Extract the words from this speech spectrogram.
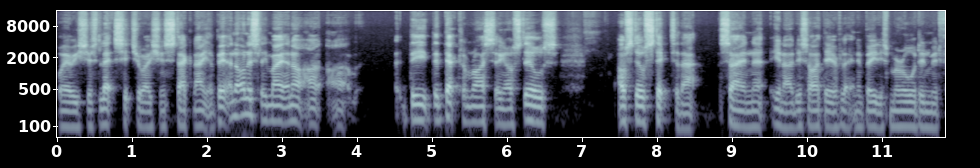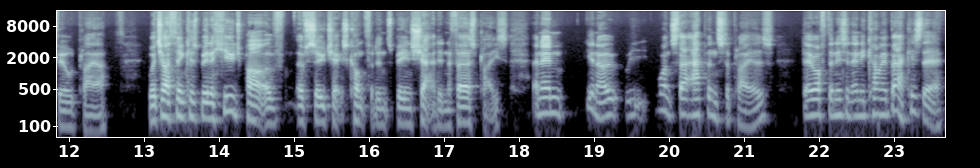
where he's just let situations stagnate a bit. And honestly, mate, and I, I, I the the Declan Rice thing, I'll still I'll still stick to that, saying that you know this idea of letting him be this marauding midfield player, which I think has been a huge part of of Soucek's confidence being shattered in the first place. And then you know once that happens to players, there often isn't any coming back, is there?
